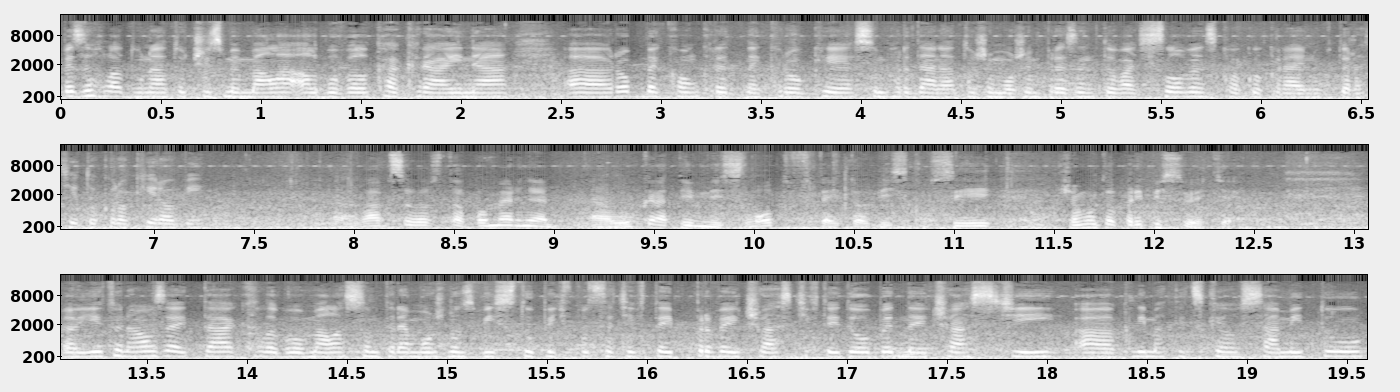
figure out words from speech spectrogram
bez ohľadu na to, či sme malá alebo veľká krajina, robme konkrétne kroky. Ja som hrdá na to, že môžem prezentovať Slovensko ako krajinu, ktorá tieto kroky robí. Vám sa dostal pomerne lukratívny slot v tejto diskusii. Čomu to pripisujete? Je to naozaj tak, lebo mala som teda možnosť vystúpiť v podstate v tej prvej časti, v tej doobednej časti klimatického samitu.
